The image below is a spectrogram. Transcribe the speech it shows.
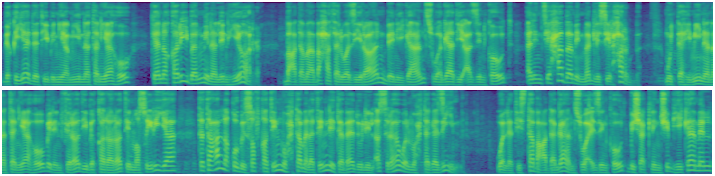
بقيادة بنيامين نتنياهو كان قريبا من الانهيار بعدما بحث الوزيران بيني جانتس وجادي أزنكوت الانسحاب من مجلس الحرب متهمين نتنياهو بالانفراد بقرارات مصيرية تتعلق بصفقة محتملة لتبادل الأسرى والمحتجزين والتي استبعد جانس وإيزنكوت بشكل شبه كامل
